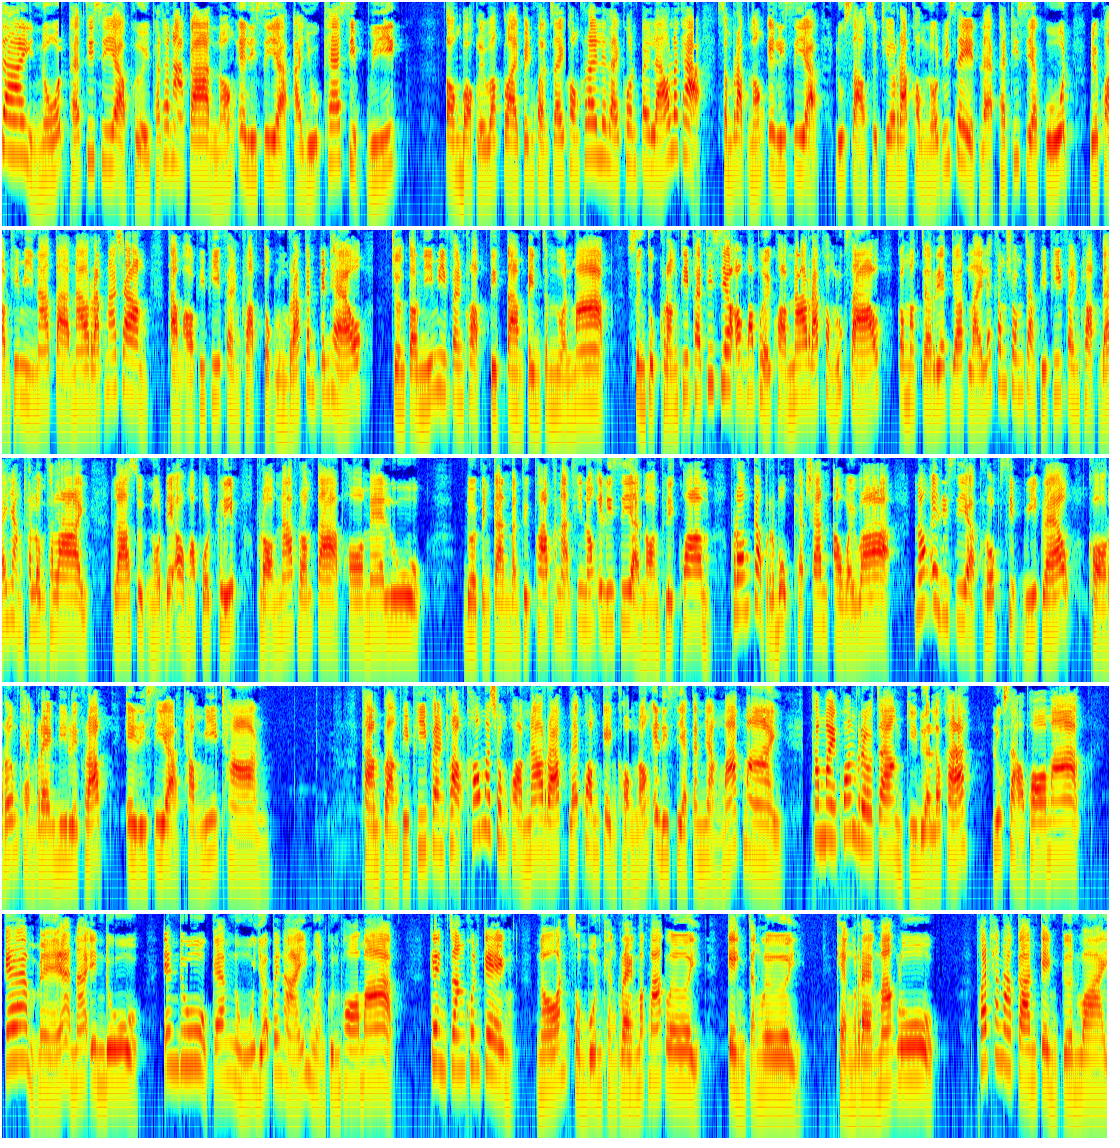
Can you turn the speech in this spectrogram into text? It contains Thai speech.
ใจโน้ตแพทริเซีย เผยพัฒนาการน้องเอลิเซีย อายุแค่ 10 วีคต้องบอกเลยว่ากลายเป็นขวัญใจของใครหลาย ๆ คนไปแล้วล่ะค่ะสำหรับน้องเอลิเซีย ลูกสาวสุดที่รักของโน้ตวิเศษ และแพทริเซียกูดด้วยความที่มีหน้าตาน่ารักน่าชังทำเอาพี่ ๆ แฟนคลับตกหลุมรักกันเป็นแถว จนตอนนี้มีแฟนคลับติดตามเป็นจำนวนมาก ซึ่งทุกครั้งที่แพทริเซียออกมาเผยความน่ารักของลูกสาว ก็มักจะเรียกยอดไลค์และคำชมจากพี่ๆแฟนคลับได้อย่างถล่มทลาย ล่าสุดโน้ตได้ออกมาโพสต์คลิป พร้อมหน้าพร้อมตาพ่อแม่ลูก โดยเป็นการบันทึกภาพขณะที่น้องเอลิเซียนอนพลิกคว่ำพร้อมกับระบุแคปชั่นเอาไว้ว่า น้องเอลิเซียครบ 10 วีคแล้ว ขอเริ่มแข็งแรงดีเลยครับ เอลิเซียทัมมี่ทาน ท่ามกลางพี่ๆแฟนคลับเข้ามาชมความน่ารัก และความเก่งของน้องเอลิเซียกันอย่างมากมายทำไมคว่ำเร็วจังกี่เดือนแล้วคะ ลูกสาวพ่อมาก แก้มแหมน่าเอ็นดู เอ็นดู แก้มหนูเยอะไปไหนเหมือนคุณพ่อมาก เก่งจังคนเก่ง นอนสมบูรณ์แข็งแรงมากๆเลย เก่งจังเลย แข็งแรงมากลูก พัฒนาการเก่งเกินวัย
